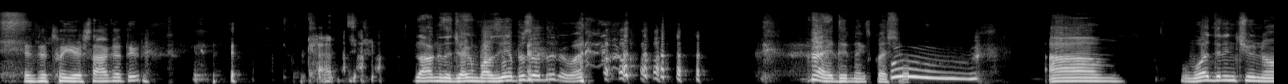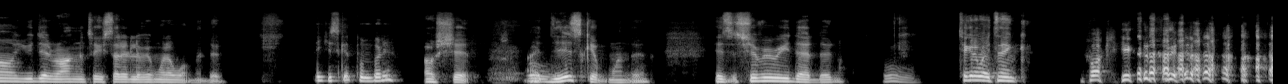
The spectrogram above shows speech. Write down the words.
Is it two year saga, dude? God, Long as the Dragon Ball Z episode, dude, or what? All right, dude. Next question. Woo. Um, what didn't you know you did wrong until you started living with a woman, dude? I think you skipped one, buddy. Oh shit, I did skip one, dude. Is chivalry dead, dude? Ooh. Take it away, Tink. Fuck you.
